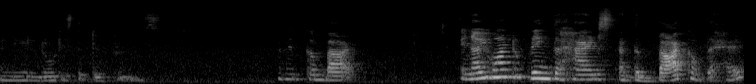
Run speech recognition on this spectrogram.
And you'll notice the difference and then come back. And now you want to bring the hands at the back of the head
